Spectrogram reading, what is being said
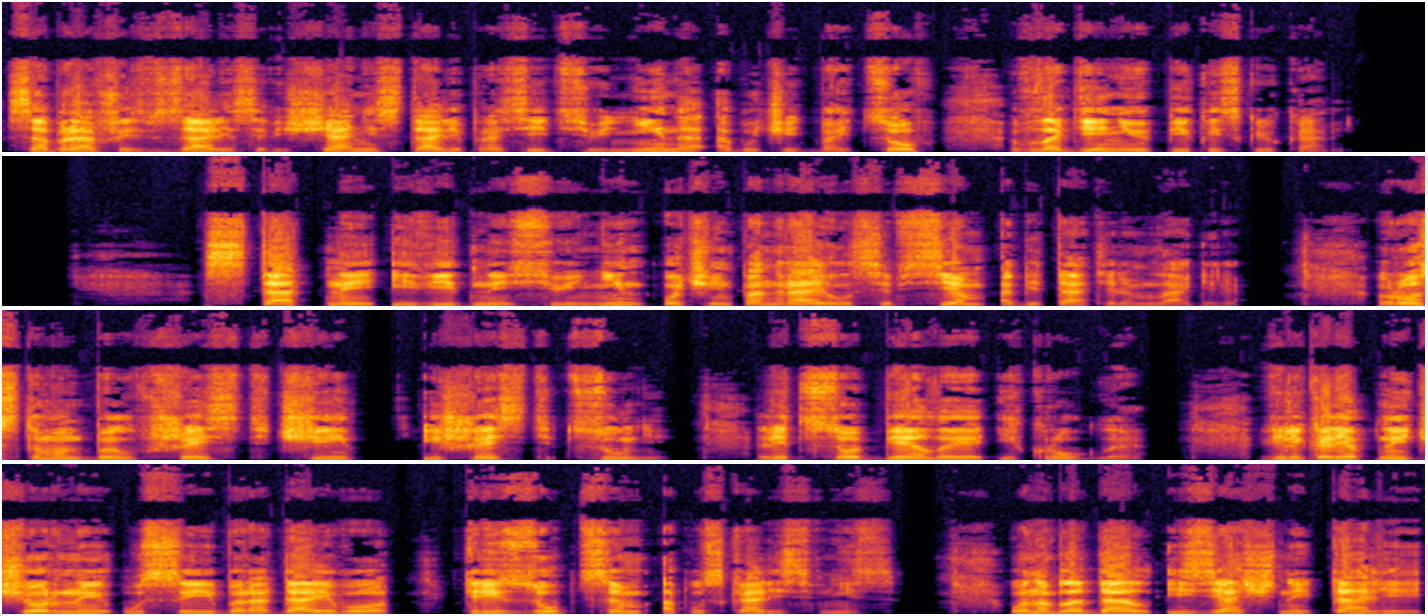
собравшись в зале совещаний, стали просить Сюйнина обучить бойцов владению пикой с крюками. Статный и видный Сюйнин очень понравился всем обитателям лагеря. Ростом он был в шесть чи и шесть цуни, лицо белое и круглое. Великолепные черные усы и борода его трезубцем опускались вниз. Он обладал изящной талией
